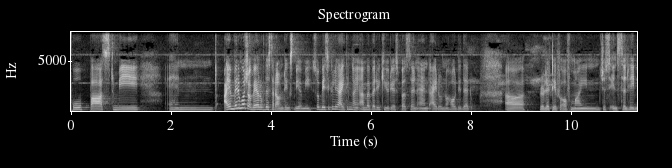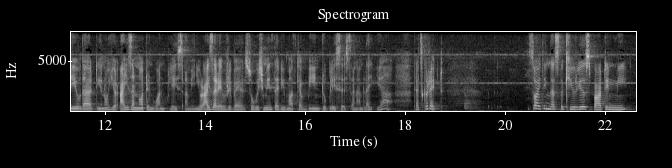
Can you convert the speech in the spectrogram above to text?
who passed me and i am very much aware of the surroundings near me. So basically i think I, am a very curious person and i don't know how did that uh, relative of mine just instantly knew that you know your eyes are not in one place. I mean your eyes are everywhere. So which means that you must have been to places. And i'm like yeah that's correct. So i think that's the curious part in me.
